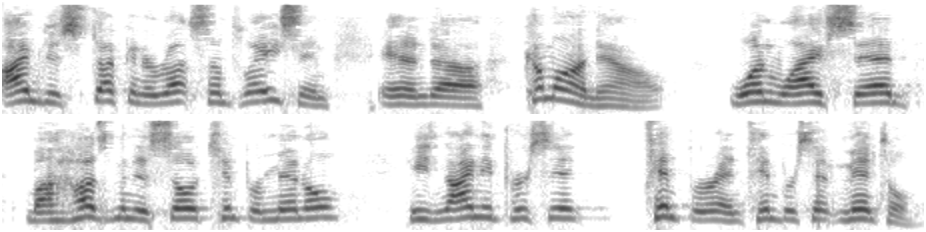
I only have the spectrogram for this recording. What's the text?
I'm just stuck in a rut someplace. And and uh, come on now. One wife said, my husband is so temperamental. He's 90% temper and 10% mental.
